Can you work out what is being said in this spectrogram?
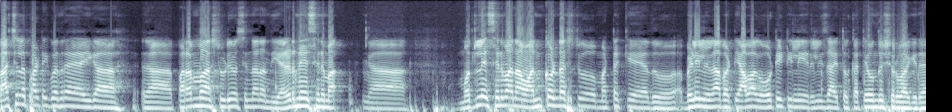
ಬ್ಯಾಚುಲರ್ ಪಾರ್ಟಿಗೆ ಬಂದ್ರೆ ಈಗ ಪರಮ್ಮ ಪರಮ ಸ್ಟುಡಿಯೋಸ್ ಇಂದ ನಂದು ಎರಡನೇ ಸಿನಿಮಾ. ಮೊದಲನೇ ಸಿನಿಮಾ ನಾವು ಅನ್ಕೊಂಡಷ್ಟು ಮಟ್ಟಕ್ಕೆ ಅದು ಬೆಳಿಲಿಲ್ಲ ಬಟ್ ಯಾವಾಗ ಓ ಟಿ ಟಿಲಿ ರಿಲೀಸ್ ಆಯ್ತು ಒಂದು ಶುರುವಾಗಿದೆ.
